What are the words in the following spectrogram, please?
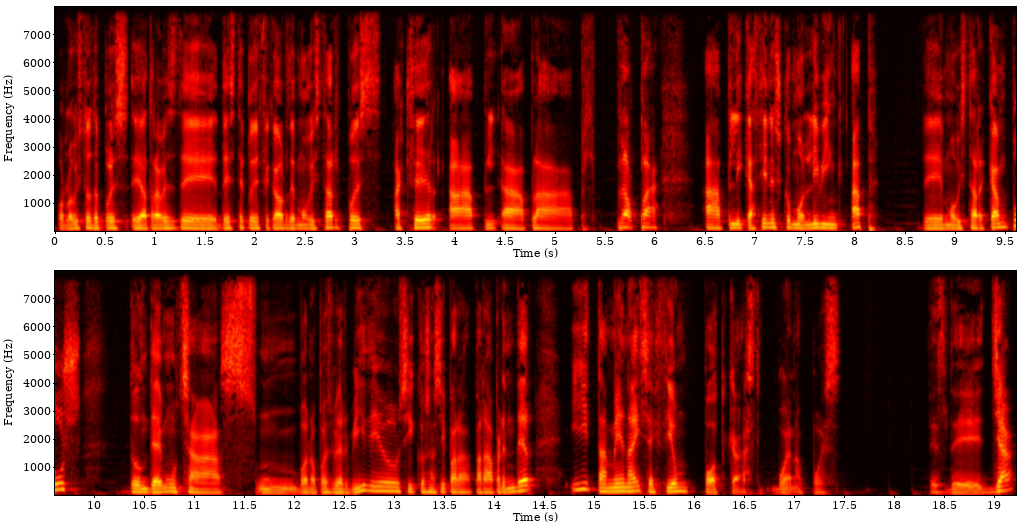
por lo visto después a través de, este codificador de Movistar puedes acceder a, a aplicaciones como Living App de Movistar Campus, donde hay muchas, mm, bueno, pues ver vídeos y cosas así para, aprender. Y también hay sección podcast. Bueno, pues desde ya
